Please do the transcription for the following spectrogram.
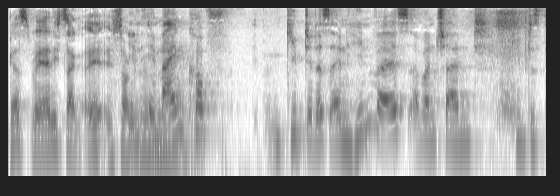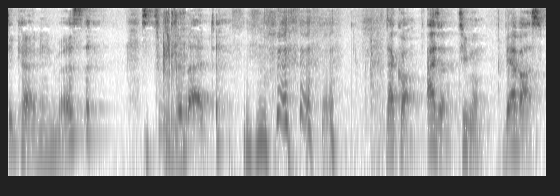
Kannst du mir ehrlich sagen, ey, ich sag In, nur- in meinem Kopf gibt dir das einen Hinweis, aber anscheinend gibt es dir keinen Hinweis. Es tut mir leid. Na komm, also, Timo, wer war's?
